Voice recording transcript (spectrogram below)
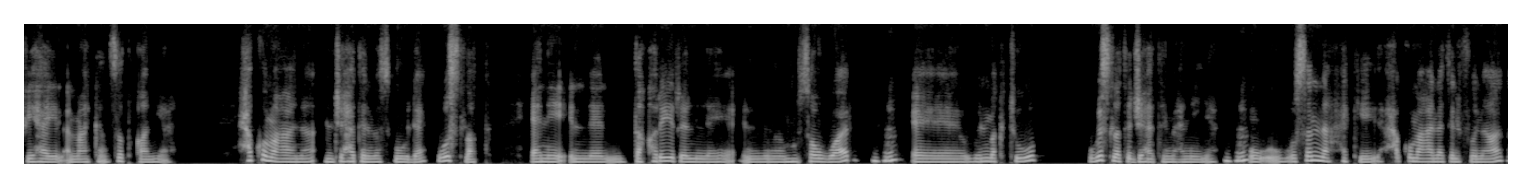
في هاي الأماكن صدقا يعني. حكوا معنا الجهات المسؤولة وصلت. يعني التقرير المصور آه، والمكتوب ووصلت الجهات المعنية. ووصلنا حكي حكوا معنا تلفونات.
